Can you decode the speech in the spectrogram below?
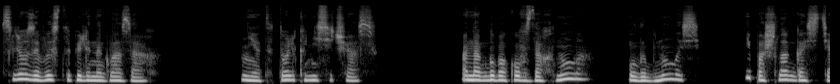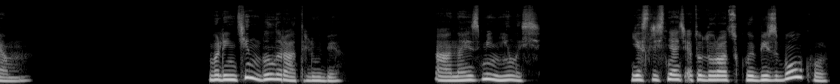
Слезы выступили на глазах. Нет, только не сейчас. Она глубоко вздохнула, улыбнулась и пошла к гостям. Валентин был рад Любе. А она изменилась. Если снять эту дурацкую бейсболку,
